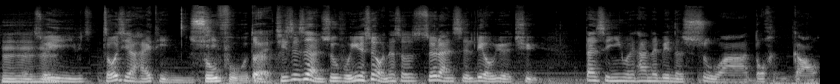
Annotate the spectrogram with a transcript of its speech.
嗯，所以走起来还挺舒服的。对，其实是很舒服，因为所以我那时候虽然是六月去，但是因为它那边的树啊都很高，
